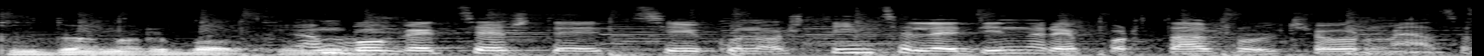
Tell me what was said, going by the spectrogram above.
когда на рыбалке. ловишь. Îmbogățește-ți cunoștințele din reportajul ce urmează.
